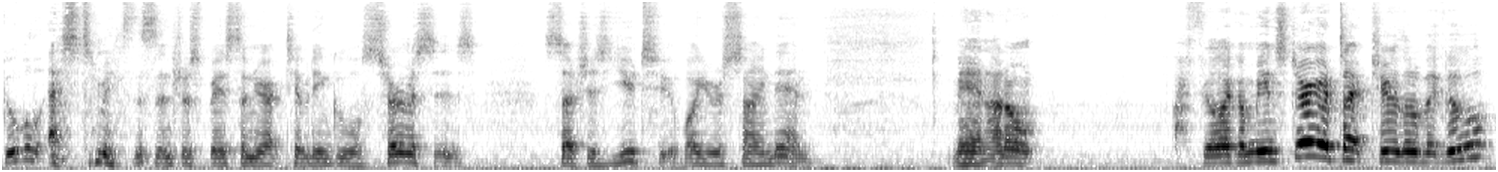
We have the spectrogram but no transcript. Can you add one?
Google estimates this interest based on your activity in Google services, such as YouTube, while you were signed in. Man, I don't. I feel like I'm being stereotyped here a little bit, Google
